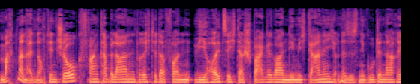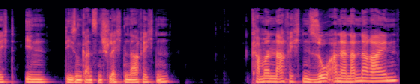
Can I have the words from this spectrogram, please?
macht man halt noch den Joke. Frank Kapellan berichtet davon, wie holzig der Spargel war, nehme ich gar nicht und das ist eine gute Nachricht in diesen ganzen schlechten Nachrichten. Kann man Nachrichten so aneinander rein?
